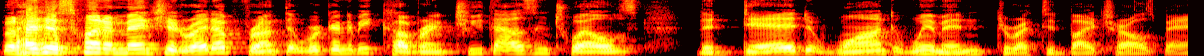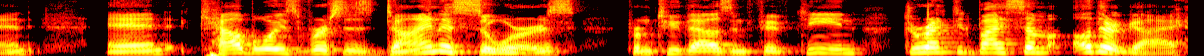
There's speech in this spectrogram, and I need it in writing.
But I just want to mention right up front that we're going to be covering 2012's The Dead Want Women, directed by Charles Band, and Cowboys vs. Dinosaurs from 2015, directed by some other guy.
